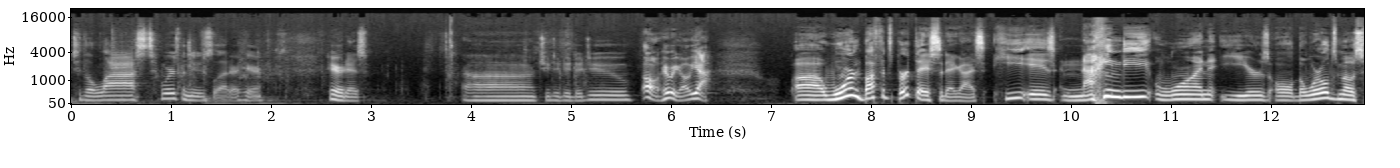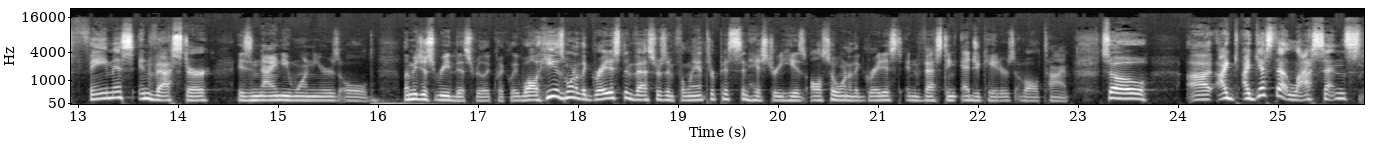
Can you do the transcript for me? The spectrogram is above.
to the last. Where's the newsletter here? Here it is. Uh, oh, here we go. Yeah. Uh, Warren Buffett's birthday is today, guys. He is 91 years old, the world's most famous investor is 91 years old. Let me just read this really quickly. While he is one of the greatest investors and philanthropists in history, he is also one of the greatest investing educators of all time. So uh, I, I, guess that last sentence.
